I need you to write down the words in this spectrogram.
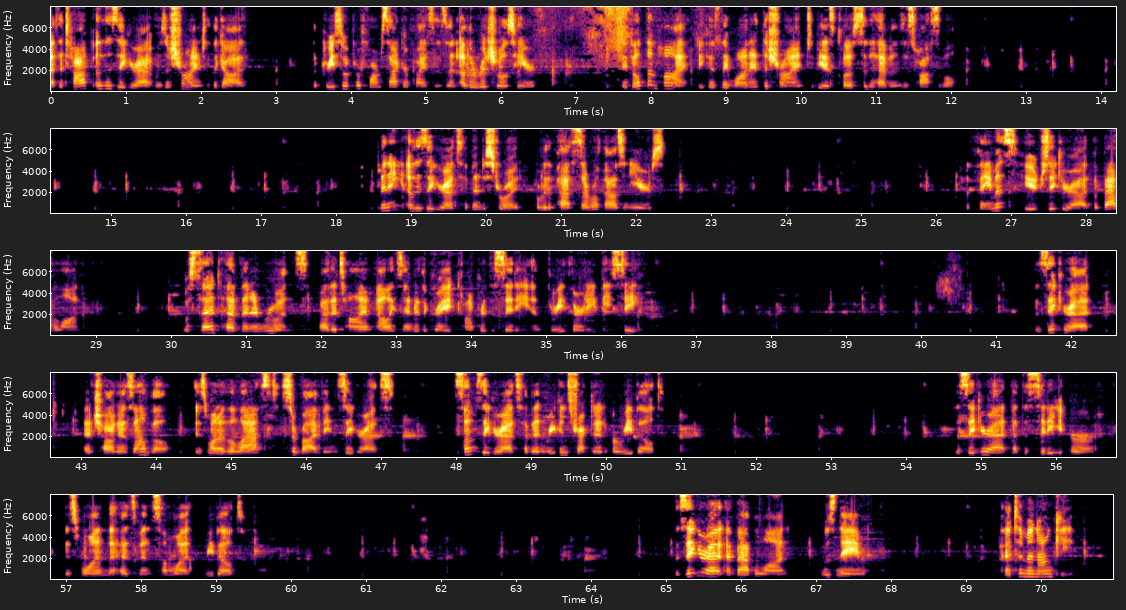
At the top of the ziggurat was a shrine to the god. The priests would perform sacrifices and other rituals here. They built them high because they wanted the shrine to be as close to the heavens as possible. Many of the ziggurats have been destroyed over the past several thousand years. The famous huge ziggurat of Babylon was said to have been in ruins by the time Alexander the Great conquered the city in 330 BC. The ziggurat at Chogha Zanbil is one of the last surviving ziggurats. Some ziggurats have been reconstructed or rebuilt. The ziggurat at the city Ur is one that has been somewhat rebuilt. The ziggurat at Babylon was named Etemenanki.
